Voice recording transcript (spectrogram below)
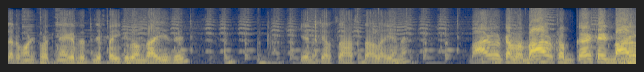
ಎಲ್ಲರೂ ಹೊಂಟ್ ಹೊತ್ನ್ಯಾಗ ಇರ್ತೈತಿ ಇದೊಂದು ಐದು. ಏನ್ ಕೆಲಸ ಹಸ್ತಾಳ ಏನ? ಬಾರು ತಮ್ಮ ಬಾರು ಸ್ವಲ್ಪ ಕೆಲ್ಸ ಐತಿ ಬಾರು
